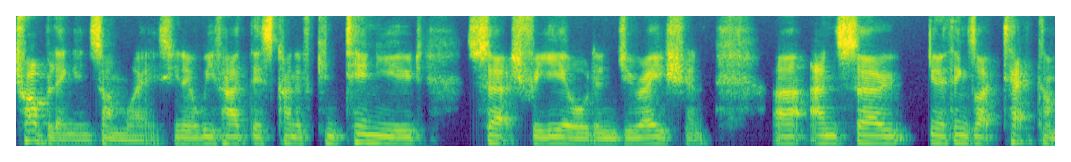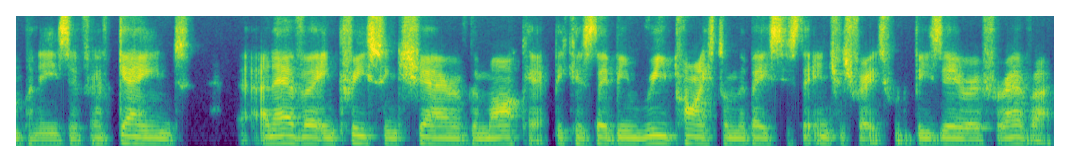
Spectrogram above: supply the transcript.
troubling in some ways. You know, we've had this kind of continued search for yield and duration. Uh, and so, you know, things like tech companies have, have gained an ever increasing share of the market because they've been repriced on the basis that interest rates would be zero forever.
